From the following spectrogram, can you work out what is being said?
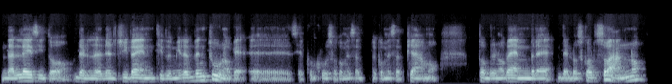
dall'esito del, del, G20 2021 che eh, si è concluso come, come sappiamo ottobre-novembre dello scorso anno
